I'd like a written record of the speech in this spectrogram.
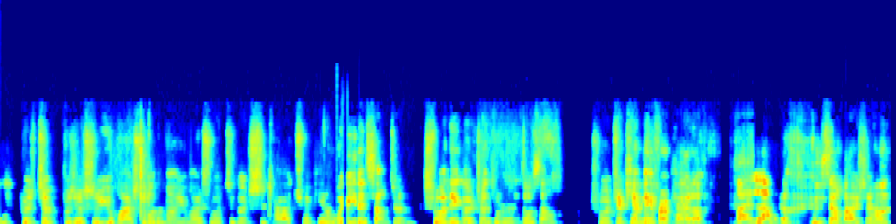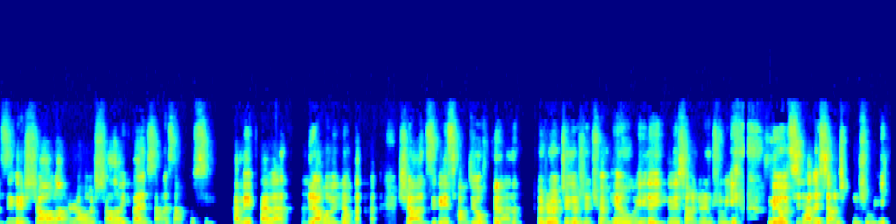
不是这不就是余华说的吗？余华说这个是他全片唯一的象征，说那个整组人都想说这片没法拍了，摆烂，想把摄像机给烧了，然后烧到一半想了想不行。还没拍完，然后又把摄像机给抢救回来了。他说：“这个是全片唯一的一个象征主义，没有其他的象征主义。”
